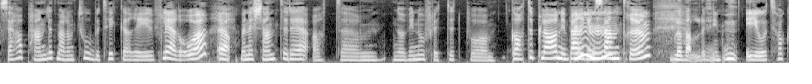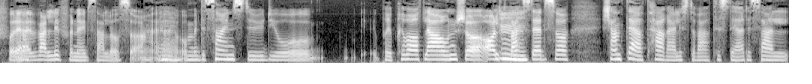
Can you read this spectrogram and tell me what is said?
Så jeg har pendlet mellom to butikker i flere år, men jeg kjente det at um, når vi nå flyttet på gateplan i Bergen sentrum Det ble veldig fint. Mm, Jo, takk for det. Jeg er veldig fornøyd selv også. Eh, Mm. Og med designstudio, privat lounge og alt Mm. på ett sted, så kjente jeg at her har jeg lyst til å være til stede selv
